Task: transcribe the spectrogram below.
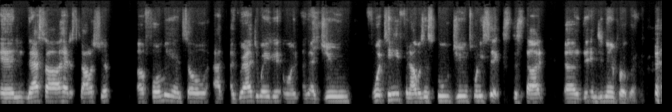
And NASA had a scholarship uh, for me. And so I, I graduated on that June 14th, and I was in school June 26th to start uh, the engineering program.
